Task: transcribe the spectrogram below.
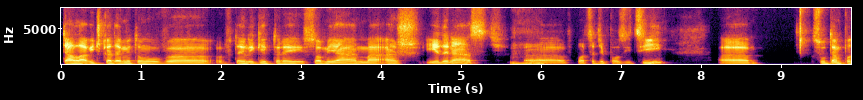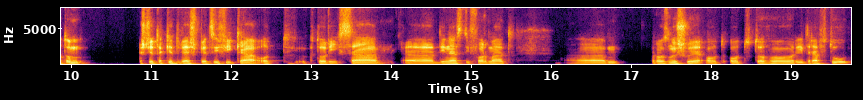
tá lavička, dajme tomu v, v tej lige, ktorej som ja, má až 11 mm-hmm. uh, v podstate pozícií. Sú tam potom ešte také dve špecifika, od ktorých sa uh, dynasty formát um, rozlišuje od, od toho redraftu.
